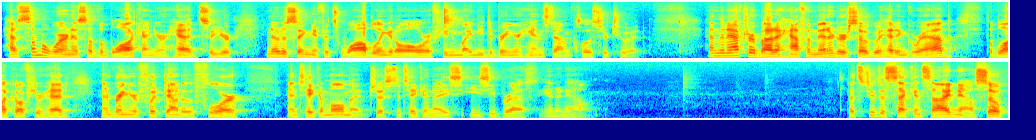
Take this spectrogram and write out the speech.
have some awareness of the block on your head. So you're noticing if it's wobbling at all or if you might need to bring your hands down closer to it. And then after about a half a minute or so, go ahead and grab the block off your head and bring your foot down to the floor and take a moment just to take a nice easy breath in and out. Let's do the second side now. So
